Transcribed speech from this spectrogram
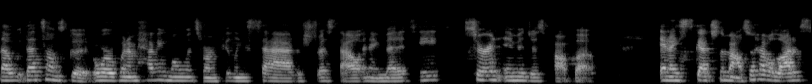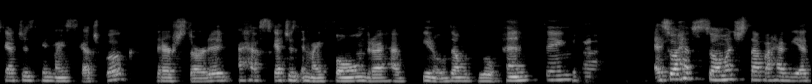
that that sounds good. Or when I'm having moments where I'm feeling sad or stressed out and I meditate, certain images pop up and I sketch them out. So I have a lot of sketches in my sketchbook that are started. I have sketches in my phone that I have, you know, done with the little pen thing. Yeah. And so I have so much stuff I have yet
